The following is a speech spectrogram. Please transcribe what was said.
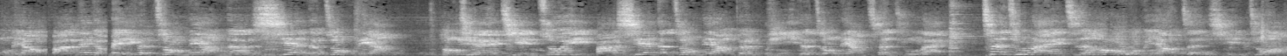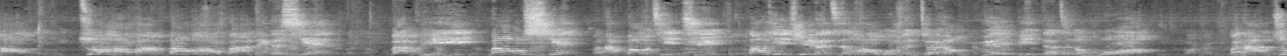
我们要把那个每一个重量呢，线的重量，同学请注意，把线的重量跟皮的重量称出来。称出来之后，我们要整形做好。做好，把它包好，把那个线，把皮包馅，把它包进去。包进去了之后，我们就用月饼的这个模，把它做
